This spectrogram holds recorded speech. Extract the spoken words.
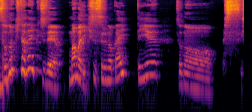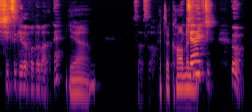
その汚い口でママにキスするのかいっていう、 その、ししつけの言葉だね。Yeah. そうそう。It's a common. 汚い口、うん。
